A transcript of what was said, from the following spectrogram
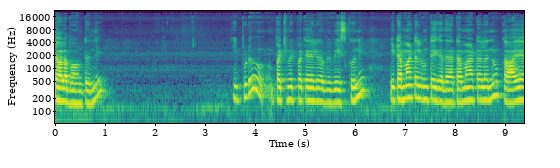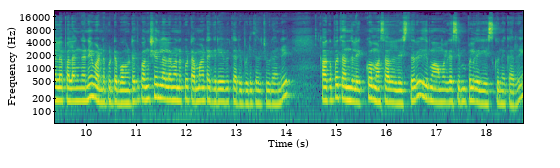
చాలా బాగుంటుంది. ఇప్పుడు పచ్చిమిరపకాయలు అవి వేసుకొని ఈ టమాటాలు ఉంటాయి కదా టమాటాలను కాయల పలంగానే వండుకుంటే బాగుంటుంది. ఫంక్షన్లలో మనకు టమాటా గ్రేవీ కర్రీ పెడతారు చూడండి. కాకపోతే అందులో ఎక్కువ మసాలాలు వేస్తారు. ఇది మామూలుగా సింపుల్గా చేసుకునే కర్రీ.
